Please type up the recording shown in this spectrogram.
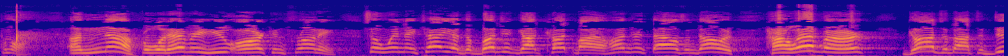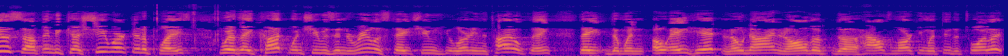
Come on. Enough for whatever you are confronting. So when they tell you the budget got cut by a $100,000, however, God's about to do something because she worked at a place where they cut when she was into real estate, she was learning the title thing. They, the, when 08 hit and 09 and all the, the house marking went through the toilet,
